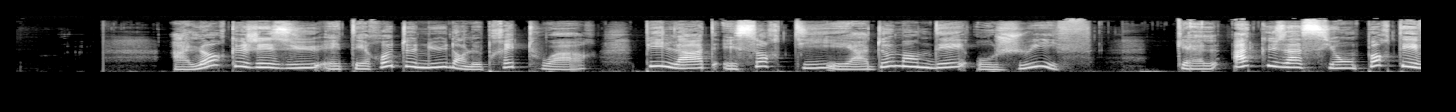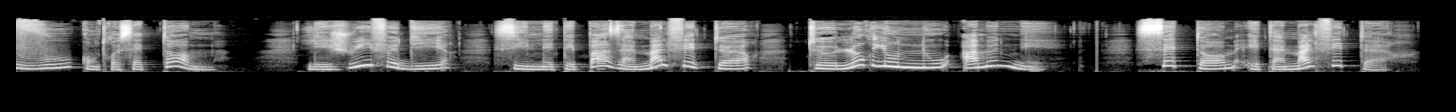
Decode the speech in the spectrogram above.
Alors que Jésus était retenu dans le prétoire, Pilate est sorti et a demandé aux Juifs Quelle accusation portez-vous contre cet homme? Les Juifs dirent S'il n'était pas un malfaiteur, te l'aurions-nous amené? Cet homme est un malfaiteur.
